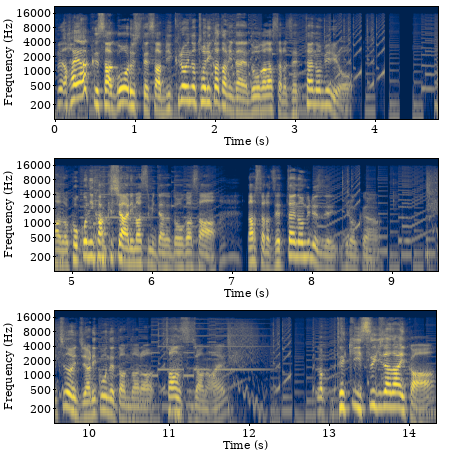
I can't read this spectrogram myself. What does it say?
早くさ、ゴールしてさ、ビクロイの撮り方みたいな動画出したら絶対伸びるよ。あの、ここに隠しありますみたいな動画さ、出したら絶対伸びるぜ、ヒロくん。1の1やり込んでたんなら、チャンスじゃない？敵いすぎじゃないか？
